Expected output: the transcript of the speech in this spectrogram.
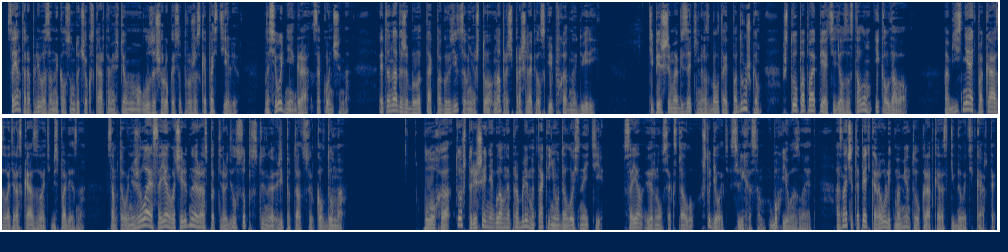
Саян торопливо заныкал сундучок с картами в темном углу за широкой супружеской постелью. На сегодня игра закончена. Это надо же было так погрузиться в нее, что напрочь прошляпил скрип входной двери. Теперь Шима обязательно разболтает подружкам, что папа опять сидел за столом и колдовал. Объяснять, показывать, рассказывать бесполезно. Сам того не желая, Саян в очередной раз подтвердил собственную репутацию колдуна. Плохо то, что решение главной проблемы так и не удалось найти. Саян вернулся к столу. Что делать с Лихосом? Бог его знает. А значит, опять караулить моменты, украдкой раскидывать карты.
